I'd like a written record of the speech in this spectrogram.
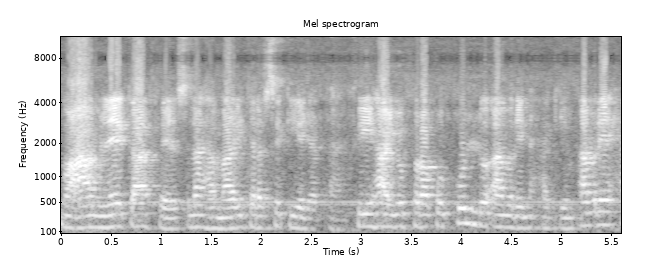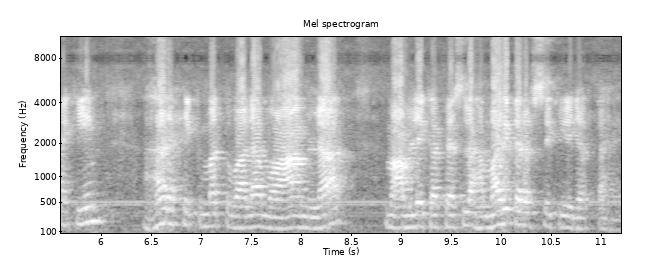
معاملے کا فیصلہ ہماری طرف سے کیا جاتا ہے. فیہا یفرق کل امر حکیم امر حکیم ہر حکمت والا معاملہ، معاملے کا فیصلہ ہماری طرف سے کیا جاتا ہے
